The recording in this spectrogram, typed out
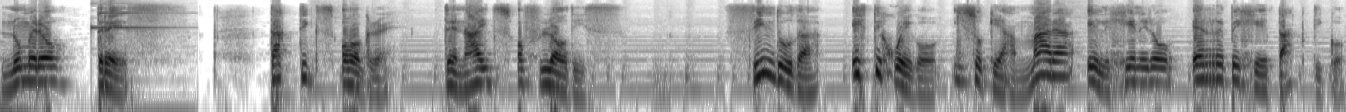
Número 3 Tactics Ogre The Knights of Lodis Sin duda, este juego hizo que amara el género RPG táctico.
